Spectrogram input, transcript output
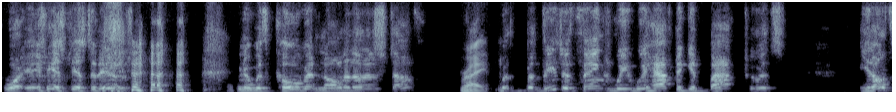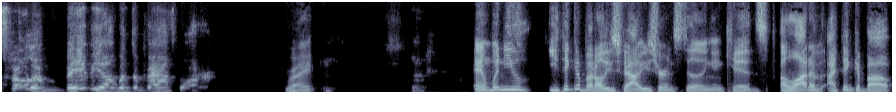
Well, it, yes, yes, it is. you know, with COVID and all that other stuff. right. But but these are things we we have to get back to. It's you don't throw the baby out with the bathwater. Right. And when you you think about all these values you're instilling in kids, a lot of I think about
